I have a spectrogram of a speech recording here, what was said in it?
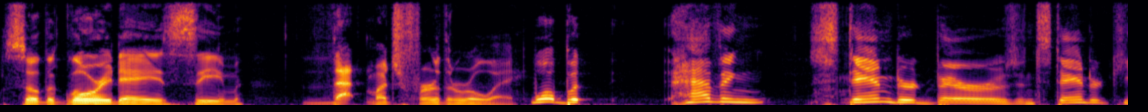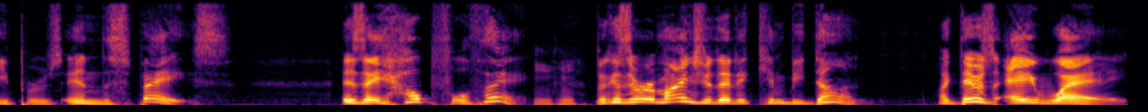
so the glory days seem that much further away. Well, but having standard bearers and standard keepers in the space is a helpful thing mm-hmm. because it reminds you that it can be done. Like there's a way.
